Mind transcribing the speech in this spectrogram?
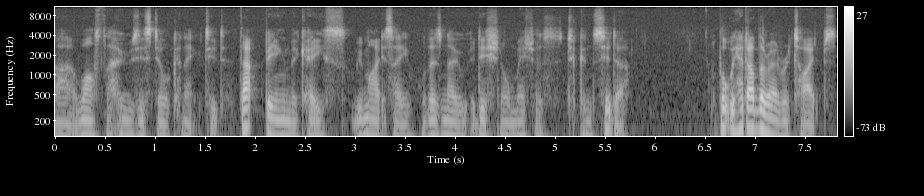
uh, whilst the hose is still connected. That being the case we might say well there's no additional measures to consider. But we had other error types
